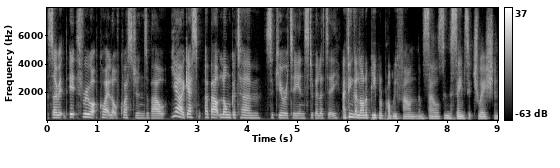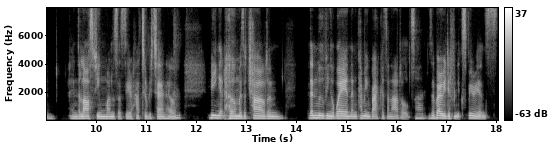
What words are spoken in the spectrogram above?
So it, it threw up quite a lot of questions about, yeah, I guess about longer term security and stability. I think a lot of people probably found themselves in the same situation in the last few months as they had to return home. Being at home as a child and then moving away and then coming back as an adult uh, is a very different experience,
